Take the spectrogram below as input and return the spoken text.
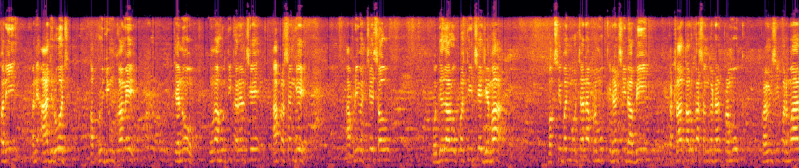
ફરી અને આજ રોજ અપરુજી મુકામે તેનો પૂર્ણાહુતિ કરેલ છે. આ પ્રસંગે આપણી વચ્ચે સૌ હોદ્દેદારો ઉપસ્થિત છે, જેમાં બક્ષીબંધ મોરચાના પ્રમુખ કિરણસિંહ ડાભી કઠલાલ તાલુકા સંગઠન પ્રમુખ પ્રવીણસિંહ પરમાર,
